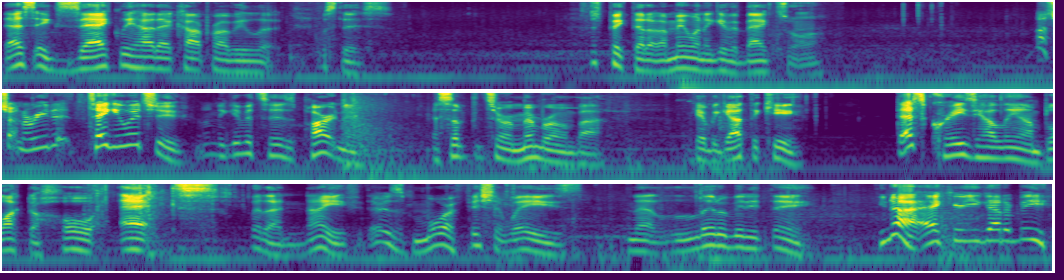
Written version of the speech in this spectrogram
That's exactly how that cop probably looked. What's this? Just pick that up. I may want to give it back to him. I'm not trying to read it. Take it with you. I'm gonna give it to his partner. That's something to remember him by. Okay, we got the key. That's crazy how Leon blocked a whole axe with a knife. There's more efficient ways than that little bitty thing. You know how accurate you gotta be.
